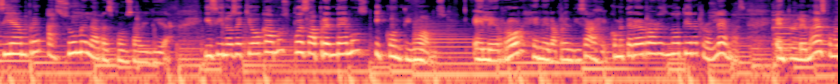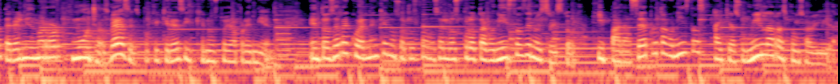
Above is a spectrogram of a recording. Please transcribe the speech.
siempre asume la responsabilidad. Y si nos equivocamos, pues aprendemos y continuamos. El error genera aprendizaje. Cometer errores no tiene problemas. El problema es cometer el mismo error muchas veces, porque quiere decir que no estoy aprendiendo. Entonces recuerden que nosotros podemos ser los protagonistas de nuestra historia y para ser protagonistas hay que asumir la responsabilidad.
